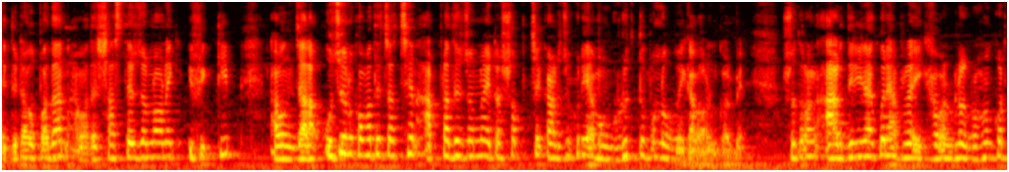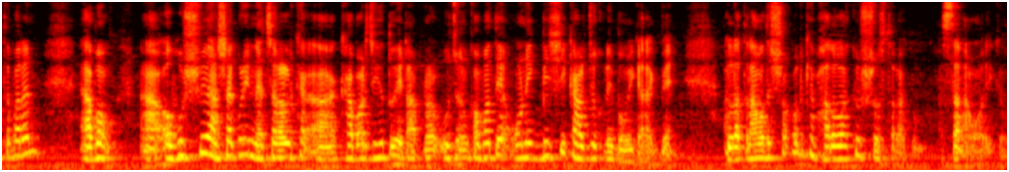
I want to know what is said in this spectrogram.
এই দুটা উপাদান আমাদের স্বাস্থ্যের জন্য অনেক ইফেক্টিভ এবং যারা ওজন কমাতে চাচ্ছেন, আপনাদের জন্য এটা সবচেয়ে কার্যকরী এবং গুরুত্বপূর্ণ ভূমিকা পালন করবে। সুতরাং আর দেরি না করে আপনারা এই খাবারগুলো গ্রহণ করতে পারেন এবং অবশ্যই আশা করি ন্যাচারাল খাবার যেহেতু এটা আপনার ওজন কমাতে অনেক বেশি কার্যকরী ভূমিকা রাখবে। আল্লাহ তালা আমাদের সকলকে ভালো রাখুন সুস্থ রাখুন আসসালামু আলাইকুম।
